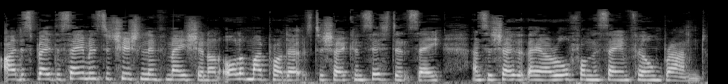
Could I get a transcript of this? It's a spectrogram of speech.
I displayed the same institutional information on all of my products to show consistency and to show that they are all from the same film brand.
